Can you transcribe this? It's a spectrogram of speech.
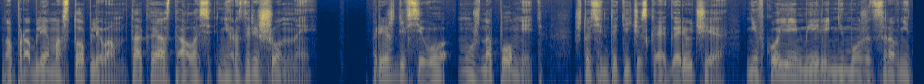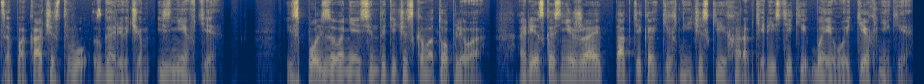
Но проблема с топливом так и осталась неразрешенной. Прежде всего, нужно помнить, что синтетическое горючее ни в коей мере не может сравниться по качеству с горючим из нефти. Использование синтетического топлива резко снижает тактико-технические характеристики боевой техники,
